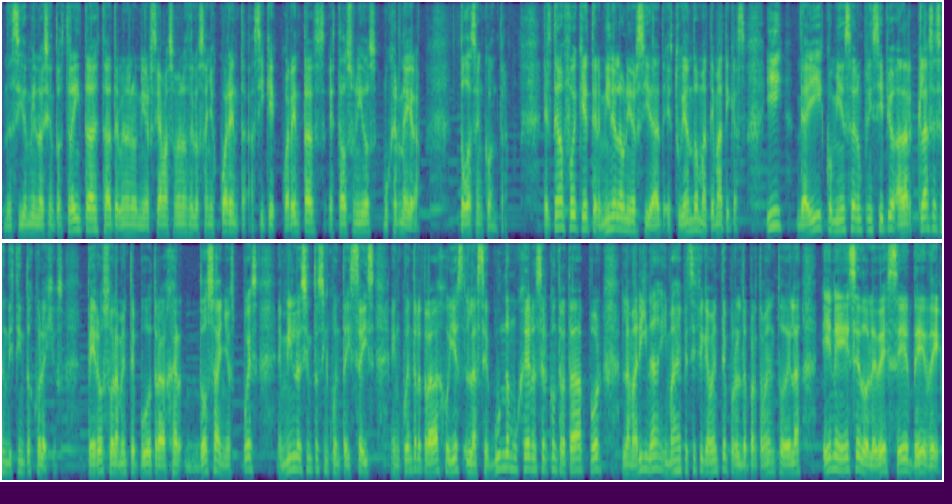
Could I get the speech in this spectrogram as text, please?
nacido en 1930, estaba terminando la universidad más o menos de los años 40, así que 40 Estados Unidos, mujer negra todas en contra. El tema fue que termina la universidad estudiando matemáticas y de ahí comienza en un principio a dar clases en distintos colegios, pero solamente pudo trabajar dos años, pues en 1956 encuentra trabajo y es la segunda mujer en ser contratada por la Marina y más específicamente por el departamento de la NSWCDD,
